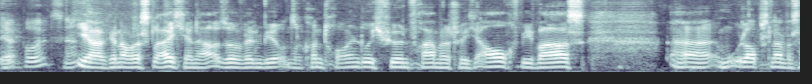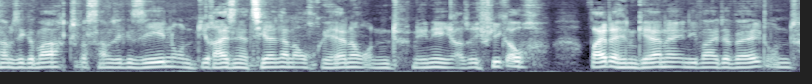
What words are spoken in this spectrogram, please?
Ja? Bolz ja? ja? genau das Gleiche. Ne? Also wenn wir unsere Kontrollen durchführen, fragen wir natürlich auch, wie war's? Äh, im Urlaubsland, was haben Sie gemacht, was haben Sie gesehen und die Reisen erzählen dann auch gerne und nee, nee, also ich fliege auch weiterhin gerne in die weite Welt und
